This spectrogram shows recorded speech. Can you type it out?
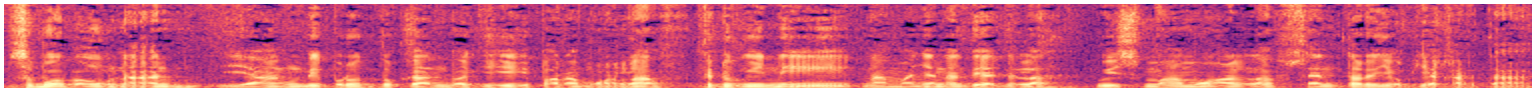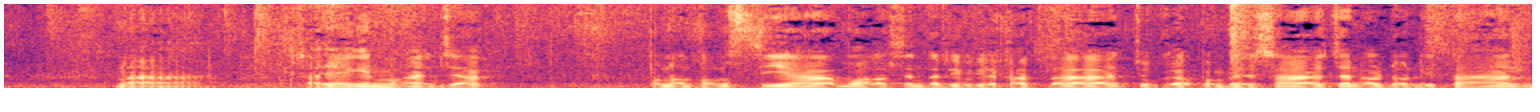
sebuah bangunan yang diperuntukkan bagi para mualaf. Gedung ini namanya nanti adalah Wisma Mualaf Center Yogyakarta. Nah, saya ingin mengajak penonton setia Mualaf Center Yogyakarta, juga pemirsa channel Donditan,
